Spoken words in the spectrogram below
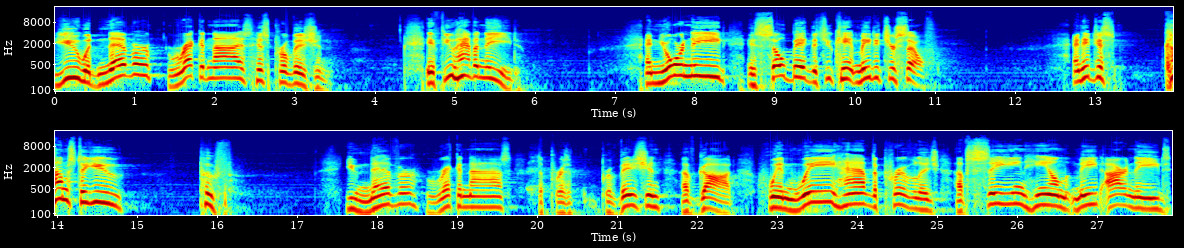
You would never recognize His provision. If you have a need, and your need is so big that you can't meet it yourself, and it just comes to you, poof, you never recognize the provision of God. When we have the privilege of seeing Him meet our needs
